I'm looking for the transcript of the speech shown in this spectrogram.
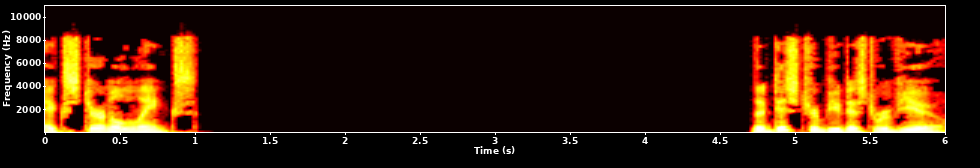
External links. The Distributist Review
